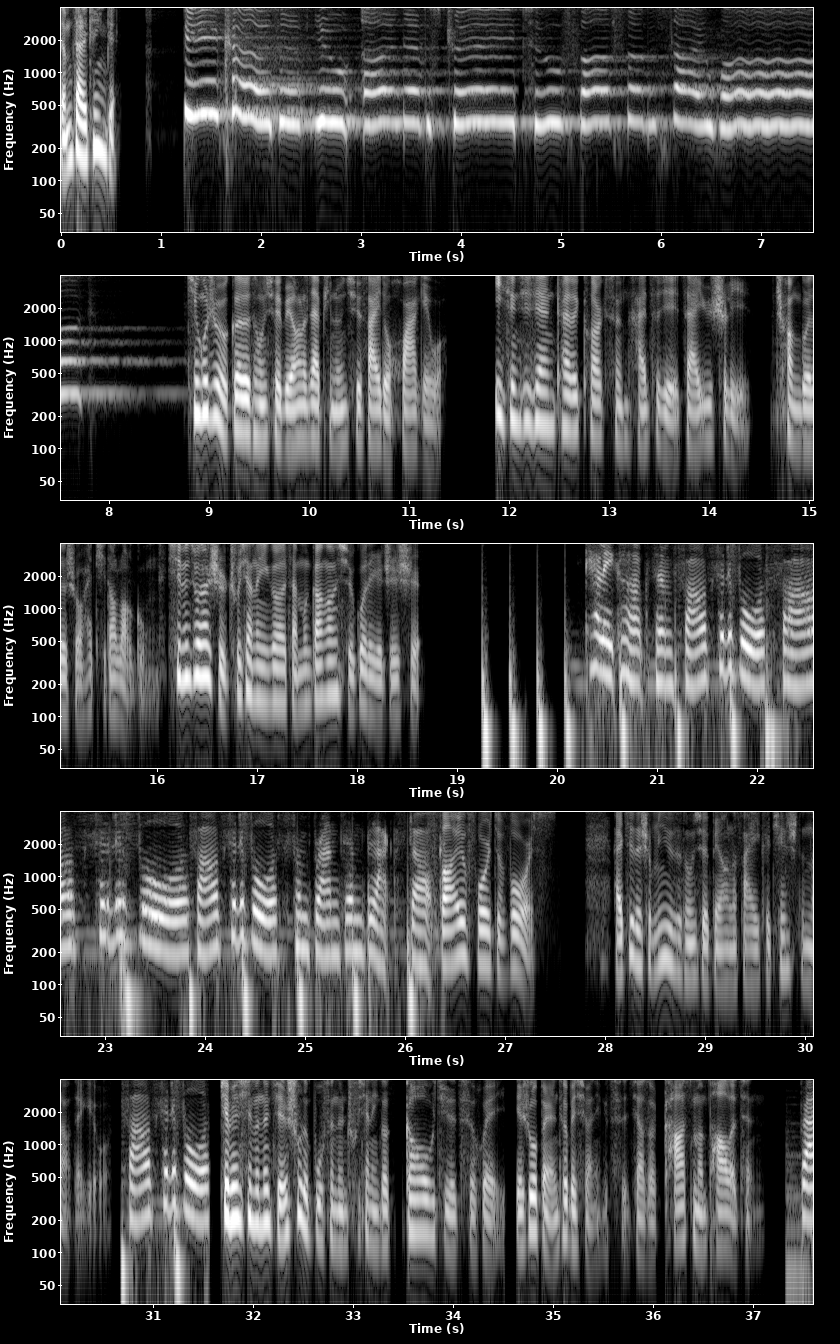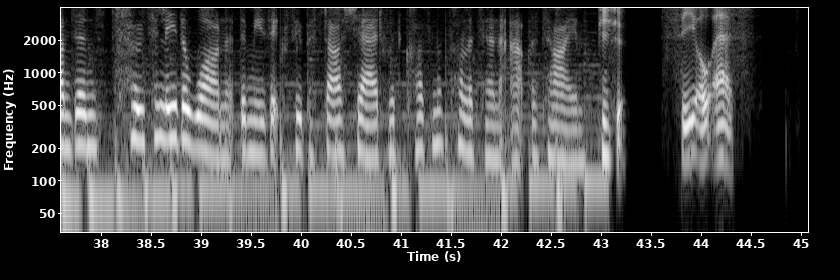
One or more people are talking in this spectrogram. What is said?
咱们再来听一遍。Because of you, I never stray too far from the sidewalk。听过这首歌的同学，别忘了在评论区发一朵花给我。疫情期间，Kelly Clarkson 还自己在浴室里唱歌的时候还提到老公。新闻最开始出现了一个咱们刚刚学过的一个知识。Kelly Clarkson files for divorce, files for divorce, files for divorce from Brandon Blackstock. File for divorce，还记得什么意思？同学别忘了发一颗天使的脑袋给我。Files for divorce。这篇新闻的结束的部分呢，出现了一个高级的词汇，也是我本人特别喜欢的一个词，叫做 cosmopolitan。Brandon's totally the one the music superstar shared with Cosmopolitan at the time. 拼写 C O S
